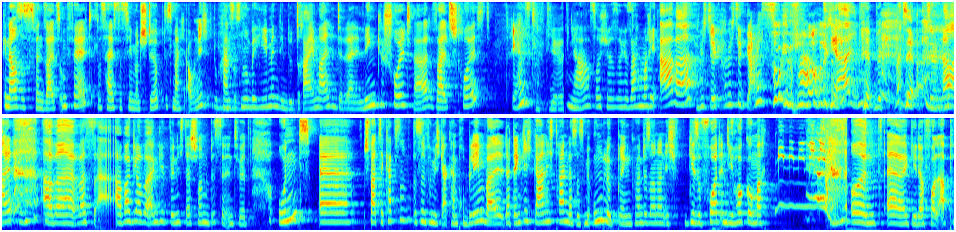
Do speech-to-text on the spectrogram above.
Genauso ist es, wenn Salz umfällt. Das heißt, dass jemand stirbt. Das mache ich auch nicht. Du kannst es nur beheben, indem du dreimal hinter deine linke Schulter Salz streust. Ernsthaft jetzt? Ja, solche, solche Sachen mache ich. Aber Habe ich, dir- hab ich dir gar nicht zugetraut. ja, ich bin wirklich sehr rational. Aber was Aberglaube angeht, bin ich da schon ein bisschen entwirrt. Und äh, schwarze Katzen sind für mich gar kein Problem, weil da denke ich gar nicht dran, dass es mir Unglück bringen könnte, sondern ich gehe sofort in die Hocke und mache und äh, gehe da voll ab.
